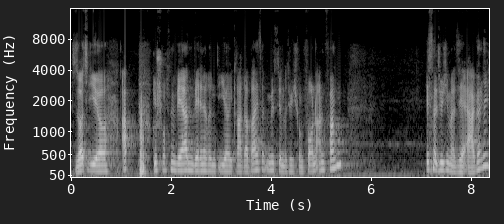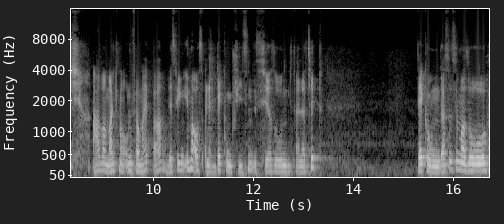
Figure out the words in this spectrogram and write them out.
Solltet ihr abgeschossen werden, während ihr gerade dabei seid, müsst ihr natürlich von vorne anfangen. Ist natürlich immer sehr ärgerlich, aber manchmal unvermeidbar. Deswegen immer aus einer Deckung schießen, ist hier so ein kleiner Tipp. Deckung, das ist immer so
